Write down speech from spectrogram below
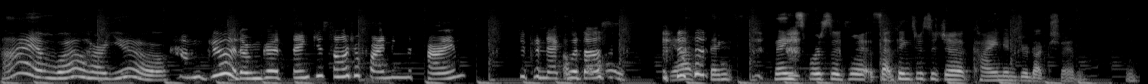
Hi, I'm well. How are you? I'm good. I'm good. Thank you so much for finding the time to connect Of with us. Yeah, thanks. Thanks for such a thanks for such a kind introduction.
